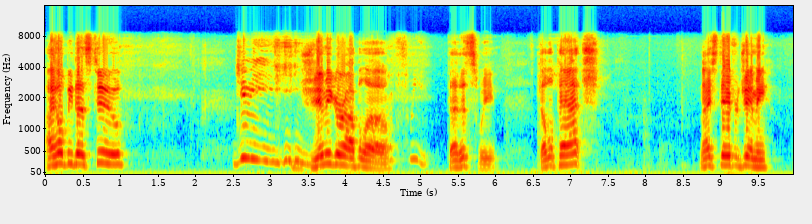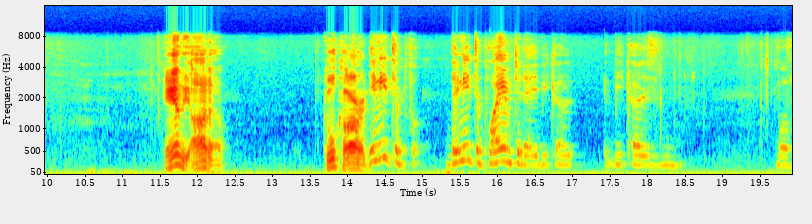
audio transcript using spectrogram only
I hope he does too. Jimmy. Jimmy Garoppolo. Oh, that's sweet. That is sweet. Double patch. Nice day for Jimmy. And the auto. Cool card. They need to. They need to play him today because because. Well,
